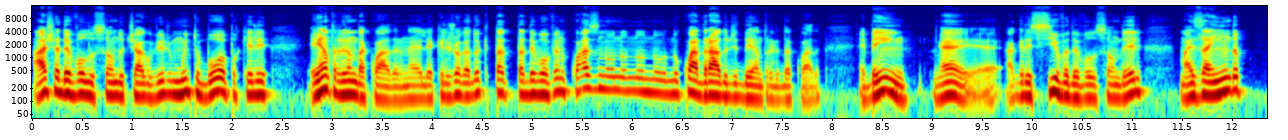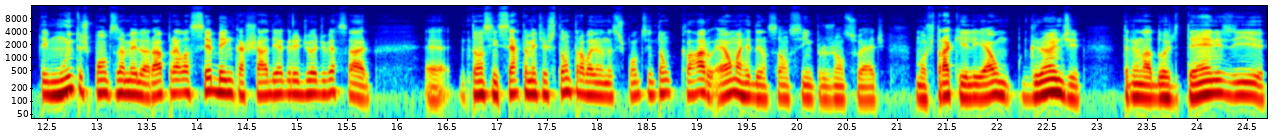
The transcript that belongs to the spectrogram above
ache a devolução do Thiago Wilde muito boa, porque ele entra dentro da quadra, né? Ele é aquele jogador que está tá devolvendo quase no, no, no, no, quadrado de dentro ali da quadra. É bem né, é agressiva a devolução dele, mas ainda tem muitos pontos a melhorar para ela ser bem encaixada e agredir o adversário. É, então, assim, certamente eles estão trabalhando nesses pontos. Então, claro, é uma redenção, sim, para o João Suede. Mostrar que ele é um grande treinador de tênis e,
